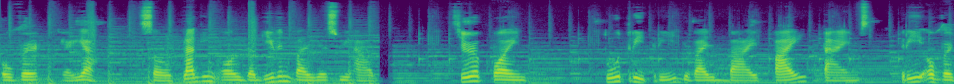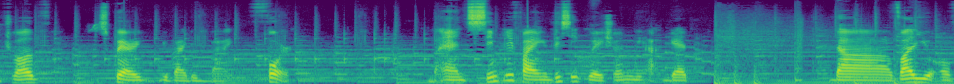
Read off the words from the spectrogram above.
over area. So plugging all the given values, we have 0.233 divided by pi times 3 over 12 squared divided by 4. And simplifying this equation, we get the value of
